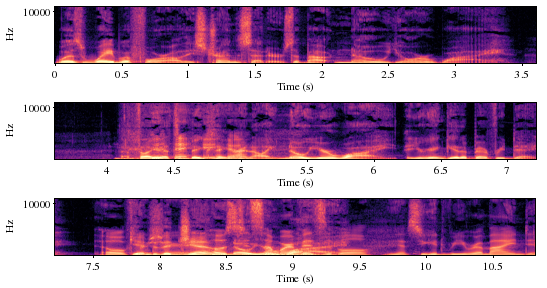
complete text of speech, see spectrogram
was way before all these trendsetters about know your why. I feel like that's a big thing Yeah. right now. Like, know your why. You're going to get up every day. Oh, get into sure. the gym. Post know it your somewhere why. visible. Yes, you could be reminded.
